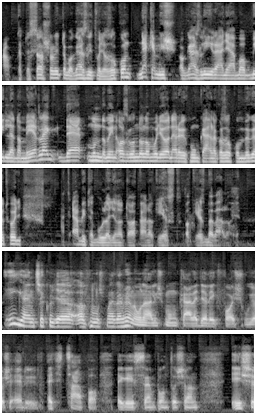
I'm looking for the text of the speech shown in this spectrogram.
tehát összehasonlítom a gázlit vagy az okon, nekem is a gázli irányába billen a mérleg, de mondom én azt gondolom, hogy olyan erők munkálnak az okon mögött, hogy hát elbitebbul legyen a talpán, aki ezt, aki ezt bevállalja. Igen, csak ugye a, most már a Renault-nál is munkál egy elég fajsúlyos erő, egy cápa egészen pontosan. És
